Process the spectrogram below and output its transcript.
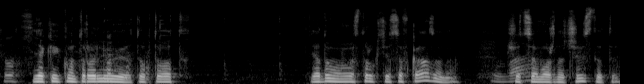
що це? який контролює. Тобто, от, я думаю, в інструкції це вказано, що це можна чистити.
